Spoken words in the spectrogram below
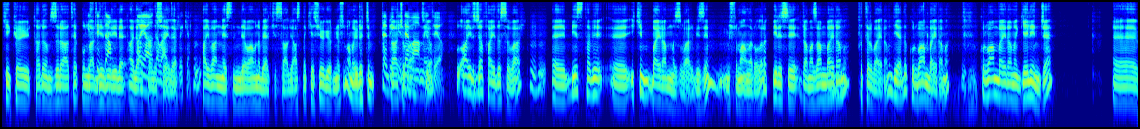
ki köy, tarım, ziraat hep bunlar İstihdam birbiriyle alakalı şeyler. Hı. Hayvan neslinin devamını belki sağlıyor. Aslında kesiyor görünüyorsun ama üretim Tabii daha ki çok devam artıyor. ediyor. Bu ayrıca faydası var. Ee, biz tabii e, iki bayramımız var bizim Müslümanlar olarak. Birisi Ramazan bayramı, Fıtır bayramı. Diğeri de Kurban bayramı. Kurban bayramı gelince e,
